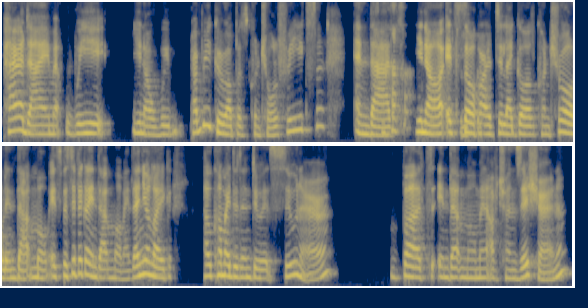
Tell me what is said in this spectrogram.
paradigm, we you know, we probably grew up as control freaks and that you know it's so hard to let go of control in that moment specifically in that moment. Then you're like how come i didn't do it sooner? But in that moment of transition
